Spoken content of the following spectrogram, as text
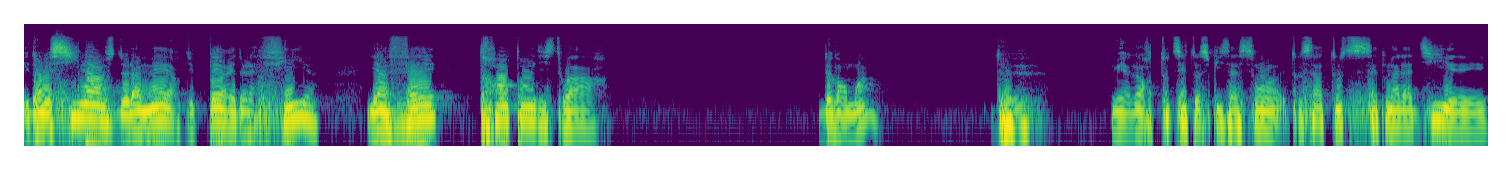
Et dans le silence de la mère, du père et de la fille, il y avait 30 ans d'histoire devant moi. De... Mais alors, toute cette hospitalisation, tout ça, toute cette maladie,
